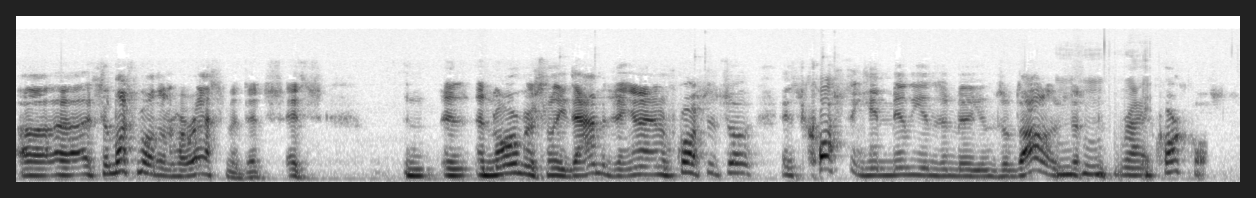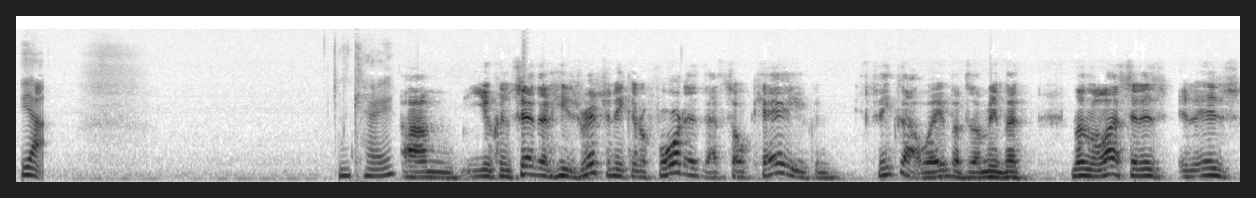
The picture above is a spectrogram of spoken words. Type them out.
Uh, uh, it's a much more than harassment. It's it's in, in enormously damaging, and, of course, it's uh, it's costing him millions and millions of dollars mm-hmm, right. in court costs. Yeah. Okay. Um, you can say that he's rich and he can afford it. That's okay. You can think that way, but I mean, but nonetheless, it is it is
